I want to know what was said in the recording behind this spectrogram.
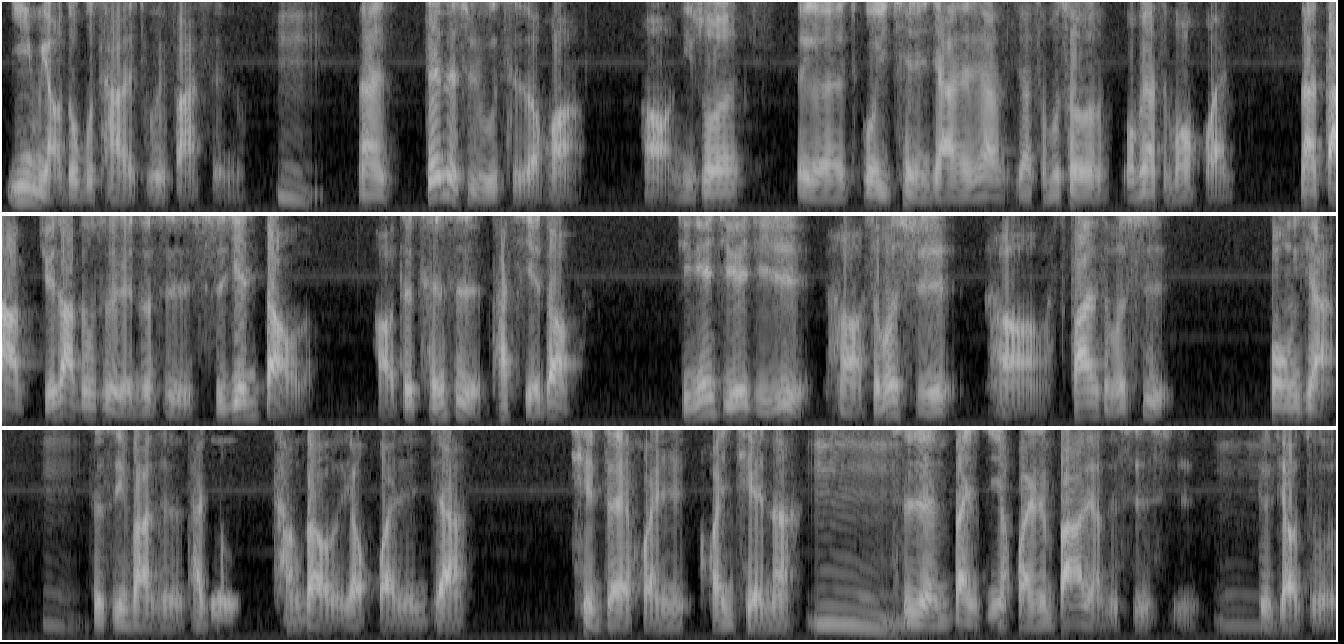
一秒都不差的就会发生了。嗯，那真的是如此的话，好，你说这个过去欠人家的要要什么时候我们要怎么还？那大绝大多数的人都是时间到了，好，这城市他写到几年几月几日，哈，什么时，哈，发生什么事，崩一下，嗯，这事情发生了，他就尝到了要还人家。欠债还还钱呐、啊，嗯，吃人半斤还人八两的事实，嗯，就叫做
